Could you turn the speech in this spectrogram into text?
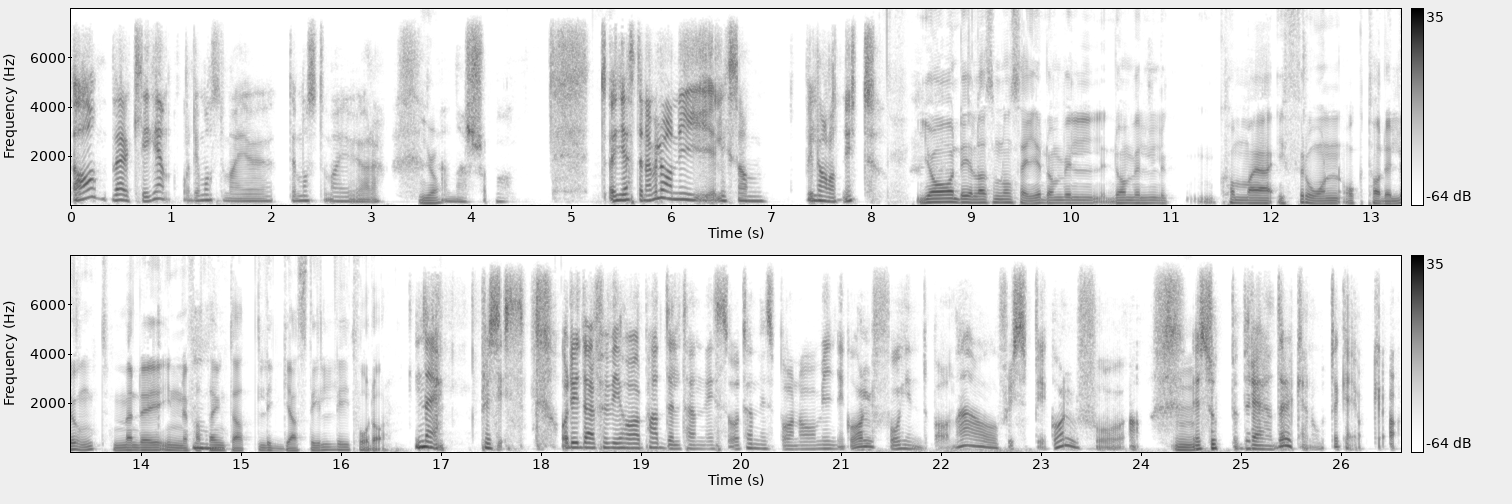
Ja, verkligen. Och det måste man ju, det måste man ju göra. Ja. Annars så... Gästerna vill ha, ny, liksom, vill ha något nytt. ja, det är som de säger. De vill, de vill komma ifrån och ta det lugnt. Men det innefattar Mm. ju inte att ligga still i två dagar. Nej, precis. Och det är därför vi har paddeltennis och tennisbana och minigolf och hindbana och frisbeegolf och ja, Mm. mm. SUP-brädor, kanoter, kajaker. Ja.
